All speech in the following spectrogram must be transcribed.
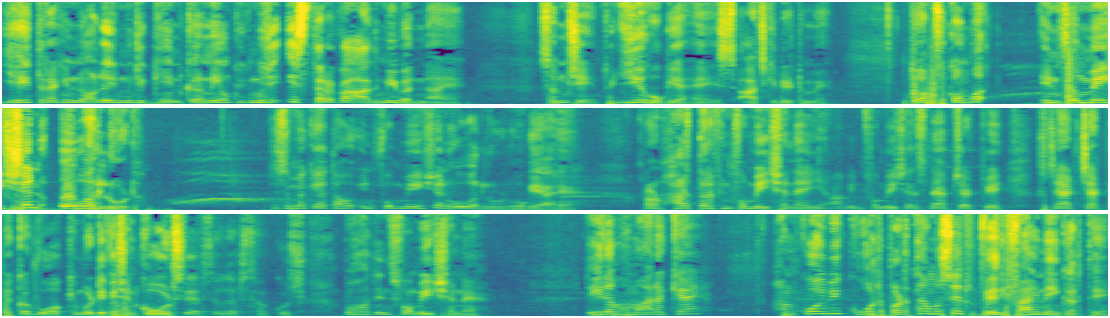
यही तरह की नॉलेज मुझे गेन करनी है क्योंकि मुझे इस तरह का आदमी बनना है। समझे? तो ये हो गया है इस आज की डेट में। तो आपसे कहूँगा इन्फॉर्मेशन ओवरलोड जैसे मैं कहता हूँ इन्फॉर्मेशन ओवरलोड हो गया है। अराउंड हर तरफ़ इन्फॉर्मेशन है। यहाँ भी इन्फॉर्मेशन स्नैपचैट पे स्नैपचैट पे वो आपके मोटिवेशन कोड्स इधर से उधर सब कुछ। बहुत इन्फॉर्मेशन है। लेकिन अब हमारा क्या है? हम कोई भी कोट पढ़ते हैं, हम उसे वेरीफाई नहीं करते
